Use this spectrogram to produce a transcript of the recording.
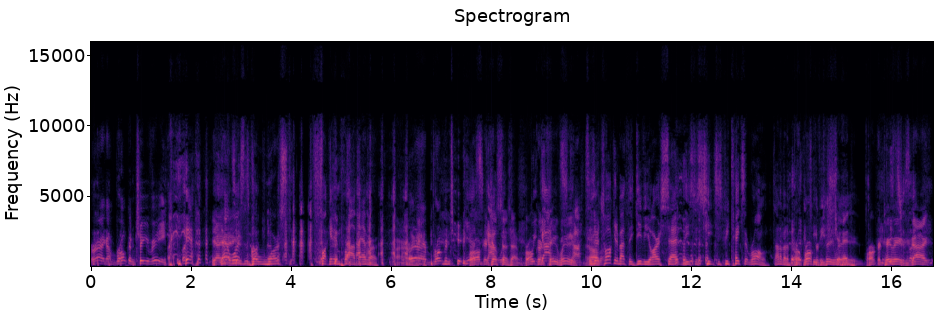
"I got broken TV." yeah. yeah. that was the worst fucking improv ever. "Yeah, broken TV. Yeah, Broken Scott, just we- says that. we Broken got it, TV. Scott. They're talking about the DVR set. and He's just, he, just, he takes it wrong. It's not about a broken, TV, shithead. Broken It's TV. just You gotta,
